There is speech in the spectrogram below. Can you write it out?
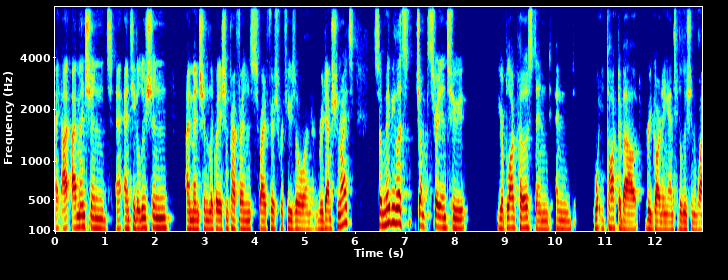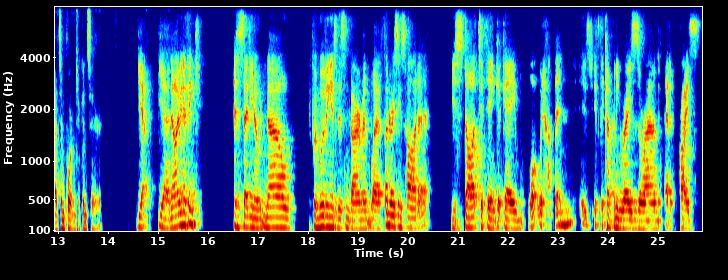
I, I mentioned anti dilution, I mentioned liquidation preference, right first refusal, and redemption rights. So maybe let's jump straight into your blog post and and what you talked about regarding anti-dilution, why it's important to consider. Yeah, yeah. No, I mean, I think, as I said, you know, now if we're moving into this environment where fundraising is harder, you start to think, okay, what would happen is if the company raises around at a price,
